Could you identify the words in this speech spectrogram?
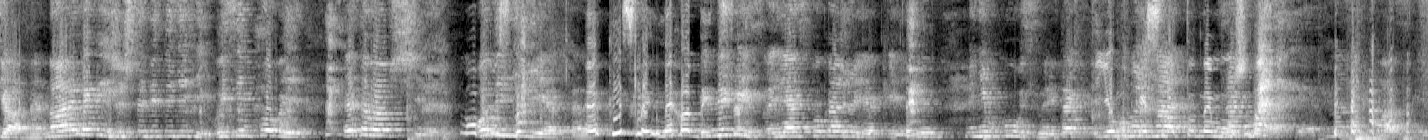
тягне. Ну а який же ж тобі тоді? Висівковий, це вообще. Ну, От і дієта. Кислий не Він не годиться. кислий, я ось покажу який. Він мені вкусний. Так, Йому воно ж кислоту не можна. Закваски, на закваски.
